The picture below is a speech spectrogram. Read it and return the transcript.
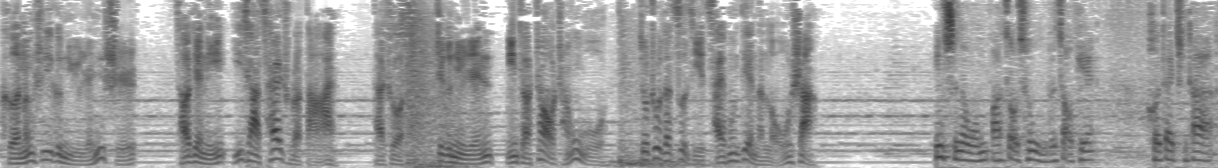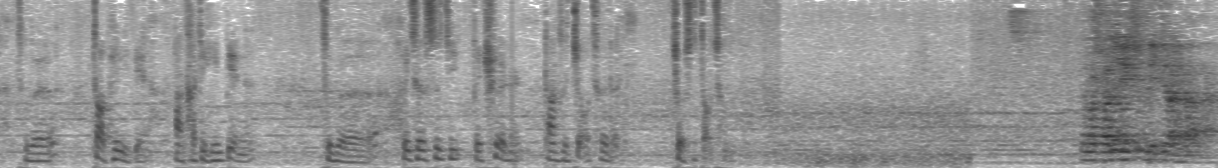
可能是一个女人时，曹建林一下猜出了答案。他说：“这个女人名叫赵成武，就住在自己裁缝店的楼上。”因此呢，我们把赵成武的照片和在其他这个照片里边让他进行辨认。这个黑车司机的确认，当时叫车的就是赵成武。那么曹建林是不是你叫你打的？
